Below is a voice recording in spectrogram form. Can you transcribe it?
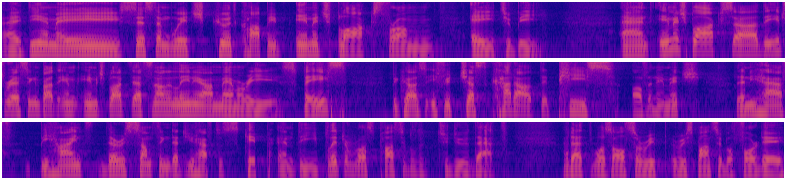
a DMA system which could copy image blocks from A to B. And image blocks, uh, the interesting about Im image blocks, that's not a linear memory space, because if you just cut out a piece of an image, then you have behind, there is something that you have to skip. And the Blitter was possible to, to do that. And that was also re responsible for the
